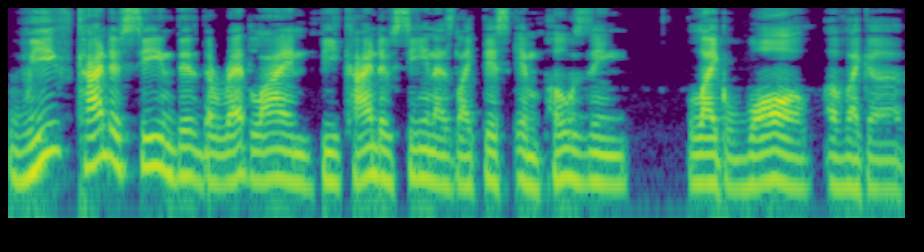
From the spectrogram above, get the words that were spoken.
we've kind of seen the, the red line be kind of seen as like this imposing like wall of like a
